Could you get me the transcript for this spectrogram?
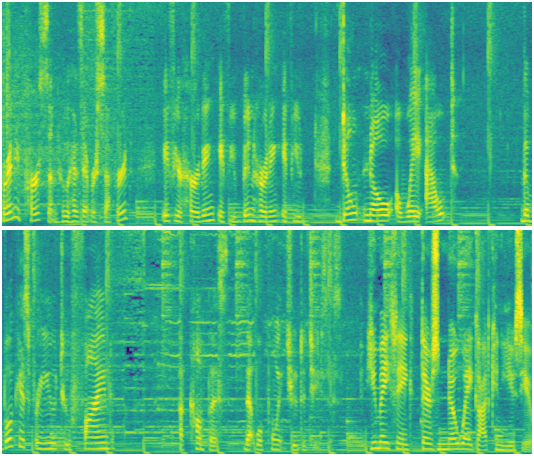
For any person who has ever suffered, if you're hurting, if you've been hurting, if you don't know a way out, the book is for you to find a compass that will point you to Jesus. You may think there's no way God can use you,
